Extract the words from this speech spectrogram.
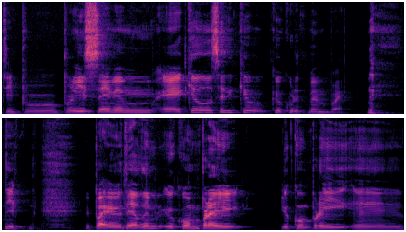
Tipo, por isso é mesmo. É aquela cena que eu, que eu curto mesmo bem. tipo, e pá, eu até lembro, eu comprei. Eu comprei eh,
